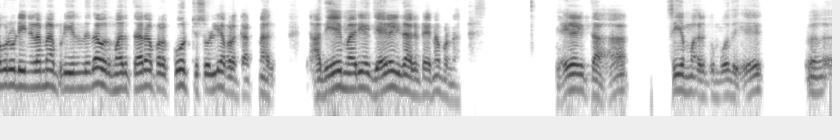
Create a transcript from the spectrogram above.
அவருடைய நிலைமை அப்படி இருந்தது. அவர் மறுத்தாரு. அப்புறம் கோர்ட் சொல்லி அப்புறம் கட்டினாரு. அதே மாதிரியே ஜெயலலிதா கிட்ட என்ன பண்ணாங்க? ஜெயலலிதா சிஎம்மா இருக்கும்போது அஹ்,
